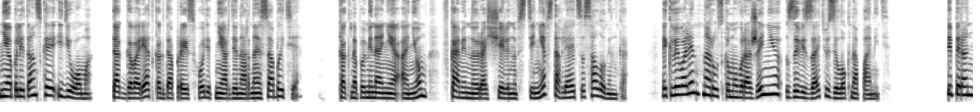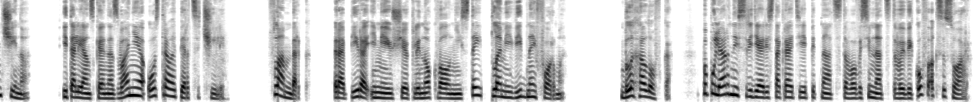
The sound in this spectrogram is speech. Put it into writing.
Неаполитанская идиома. Так говорят, когда происходит неординарное событие. Как напоминание о нем, в каменную расщелину в стене вставляется соломинка. Эквивалентно русскому выражению «завязать узелок на память». Пеперончино итальянское название острова перца чили. Фламберг — рапира, имеющая клинок волнистой, пламевидной формы. Блохоловка — популярный среди аристократии XV-XVIII веков аксессуар.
